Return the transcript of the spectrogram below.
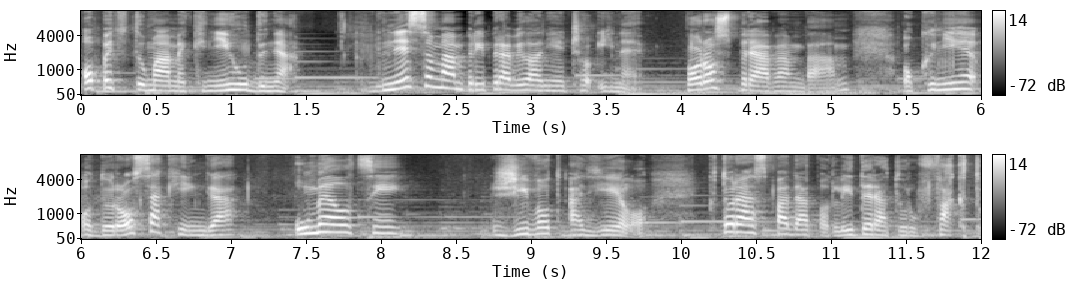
Opäť tu máme knihu dňa. Dnes som vám pripravila niečo iné. Porozprávam vám o knihe od Rosa Kinga Umelci, život a dielo, ktorá spadá pod literatúru faktu.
